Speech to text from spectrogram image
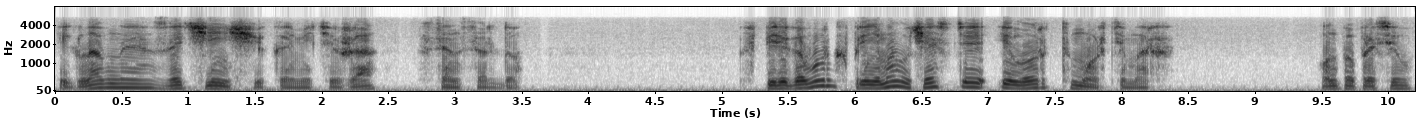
и, главное, зачинщика мятежа Сен-Сардо. В переговорах принимал участие и лорд Мортимер. Он попросил,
